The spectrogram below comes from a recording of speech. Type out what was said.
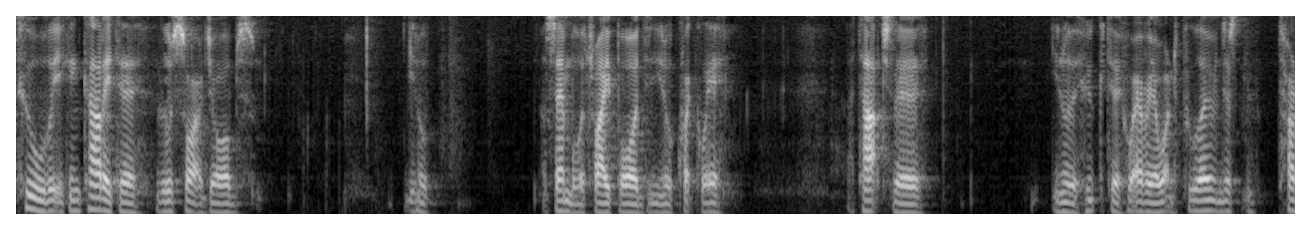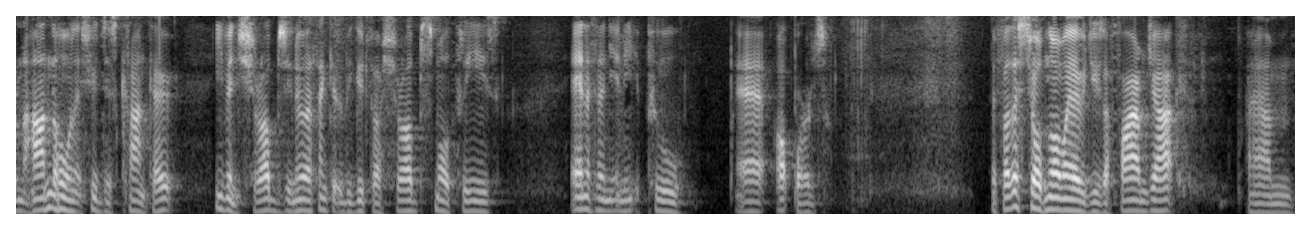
tool that you can carry to those sort of jobs. You know, assemble a tripod, you know, quickly, attach the, you know, the hook to whatever you want to pull out and just turn the handle and it should just crank out even shrubs, you know, I think it would be good for shrubs, small trees, anything you need to pull uh, upwards. Now for this job, normally I would use a farm jack. Um,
